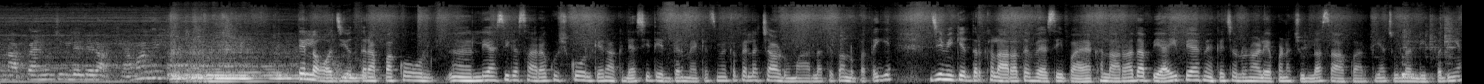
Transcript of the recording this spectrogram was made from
ਹੁਣ ਆਪਾਂ ਇਹਨੂੰ ਚੁੱਲ੍ਹੇ ਤੇ ਰੱਖ ਆਵਾਂਗੇ। ਤੇ ਲਓ ਜੀ, ਉੱਧਰ ਆਪਾਂ ਘੋਲ ਲਿਆ ਸੀਗਾ ਸਾਰਾ ਕੁਝ ਘੋਲ ਕੇ ਰੱਖ ਲਿਆ ਸੀ ਤੇ ਇੱਧਰ ਮੈਂ ਕਿਹਾ ਸੀ, ਮੈਂ ਕਿਹਾ ਪਹਿਲਾਂ ਝਾੜੂ ਮਾਰ ਲਾ ਤੇ ਤੁਹਾਨੂੰ ਪਤਾ ਹੀ ਹੈ, ਜਿਵੇਂ ਕਿ ਇੱਧਰ ਖਲਾਰਾ ਤਾਂ ਵੈਸੇ ਹੀ ਪਾਇਆ, ਖਲਾਰਾ ਦਾ ਪਿਆ ਹੀ ਪਿਆ, ਮੈਂ ਕਿਹਾ ਚਲੋ ਨਾਲੇ ਆਪਣਾ ਚੁੱਲ੍ਹਾ ਸਾਫ਼ ਕਰਦੀਆਂ, ਚੁੱਲ੍ਹਾ ਲਿਪਦੀਆਂ,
